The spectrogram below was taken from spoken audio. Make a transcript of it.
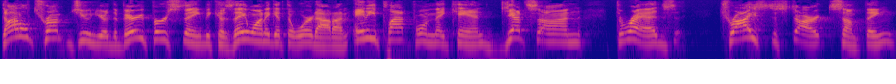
Donald Trump Jr., the very first thing, because they want to get the word out on any platform they can, gets on threads, tries to start something,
